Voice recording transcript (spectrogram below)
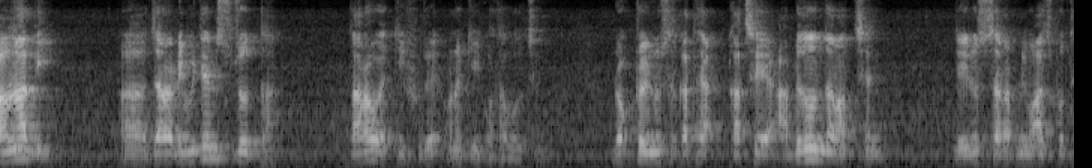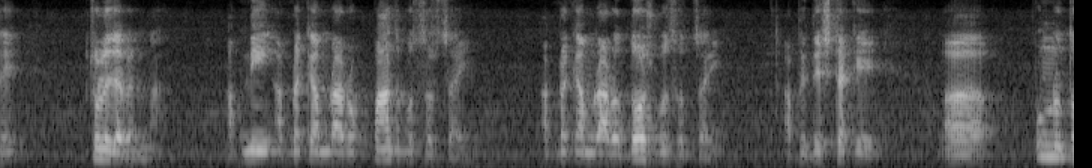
বাঙালি যারা রেমিটেন্স যোদ্ধা, তারাও একই সুরে অনেকেই কথা বলছেন। ডক্টর ইনুসের কাছে কাছে আবেদন জানাচ্ছেন যে, ইনুস স্যার, আপনি মাঝপথে চলে যাবেন না। আপনি আপনাকে আমরা আরও পাঁচ বছর চাই। আপনাকে আমরা আরও দশ বছর চাই। আপনি দেশটাকে উন্নত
